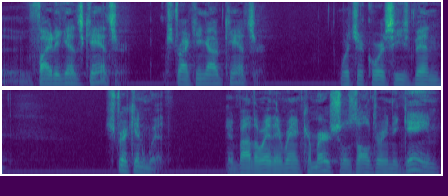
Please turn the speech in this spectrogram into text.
uh, fight against cancer, striking out cancer, which of course he's been stricken with. And by the way, they ran commercials all during the game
